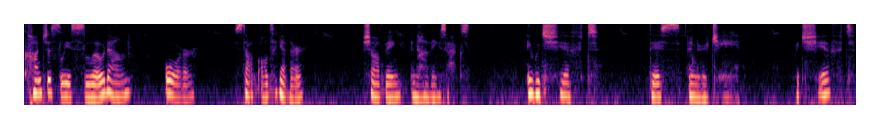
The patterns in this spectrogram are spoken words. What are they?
consciously slow down, or stop altogether shopping and having sex. It would shift this energy, would shift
